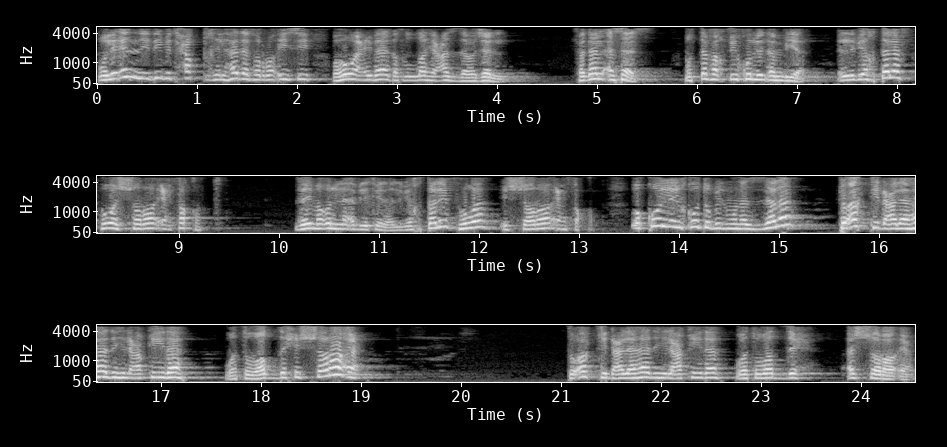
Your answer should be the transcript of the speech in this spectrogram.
ولأن دي بتحقق الهدف الرئيسي وهو عبادة الله عز وجل. فده الأساس متفق فيه كل الأنبياء. اللي بيختلف هو الشرائع فقط. زي ما قلنا قبل كده اللي بيختلف هو الشرائع فقط. وكل الكتب المنزلة تؤكد على هذه العقيدة وتوضح الشرائع. تؤكد على هذه العقيدة وتوضح الشرائع.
